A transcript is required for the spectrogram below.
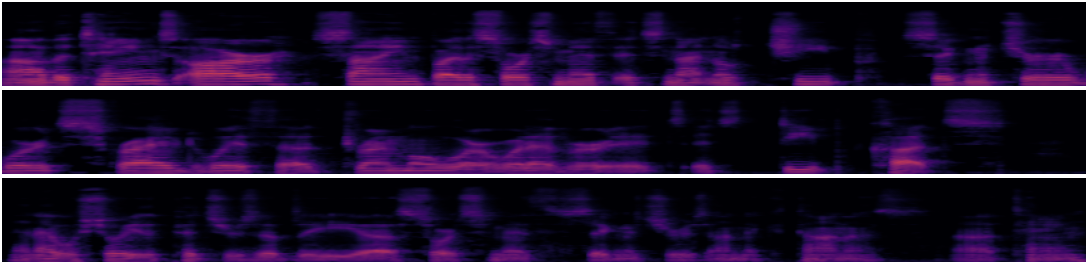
Uh, the tangs are signed by the swordsmith. It's not no cheap signature where it's scribed with a Dremel or whatever. It's it's deep cuts and I will show you the pictures of the uh, swordsmith signatures on the katana's uh, tang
